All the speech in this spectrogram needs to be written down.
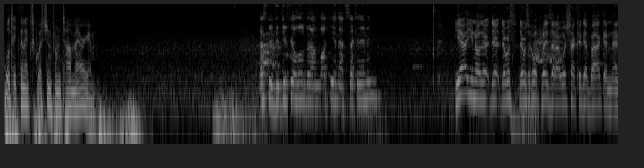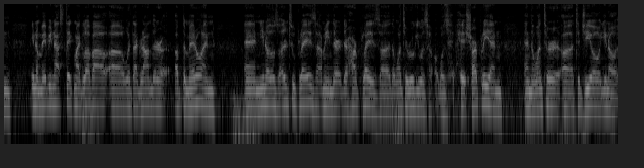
We'll take the next question from Tom Merriam. Nestor, did you feel a little bit unlucky in that second inning? Yeah, you know, there, there, there was there was a couple plays that I wish I could get back and, and you know maybe not stick my glove out uh, with that grounder up the middle and and you know those other two plays. I mean, they're they're hard plays. Uh, the one to Rugi was was hit sharply and and the one to uh, to Gio, you know.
